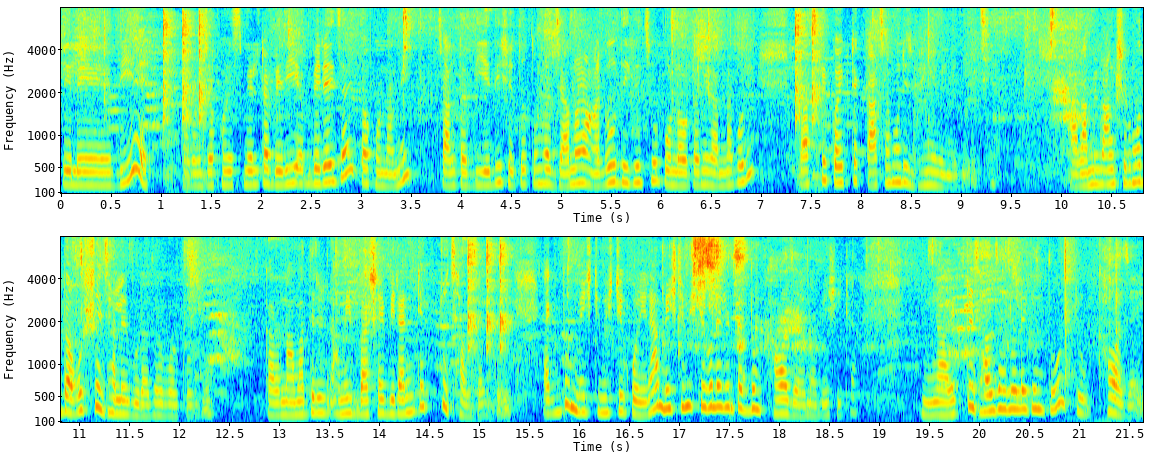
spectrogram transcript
তেলে দিয়ে তারপরে যখন স্মেলটা বেরিয়ে, বেড়ে যায় তখন আমি চালটা দিয়ে দিই। সে তো তোমরা জানো আগেও দেখেছ, পোলাওটা আমি রান্না করি। আজকে কয়েকটা কাঁচামরিচ ভেঙে ভেঙে দিয়েছি। আর আমি মাংসের মধ্যে অবশ্যই ঝালের গুঁড়া ব্যবহার করব। কারণ আমাদের, আমি বাসায় বিরিয়ানিটা একটু ঝাল ঝাল করি। একদম মিষ্টি মিষ্টি করি না। মিষ্টি মিষ্টি হলে কিন্তু একদম খাওয়া যায় না বেশিটা। আর একটু ঝাল ঝাল হলে কিন্তু একটু খাওয়া যায়।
